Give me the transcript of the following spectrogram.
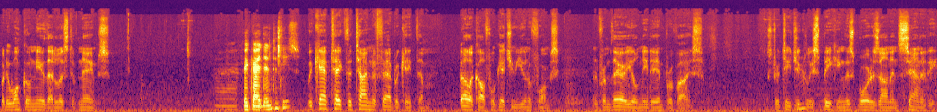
but he won't go near that list of names. Fake identities. We can't take the time to fabricate them. Belikov will get you uniforms, and from there you'll need to improvise. Strategically mm-hmm. speaking, this borders on insanity,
